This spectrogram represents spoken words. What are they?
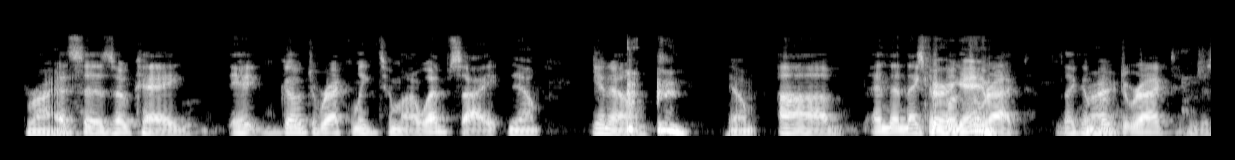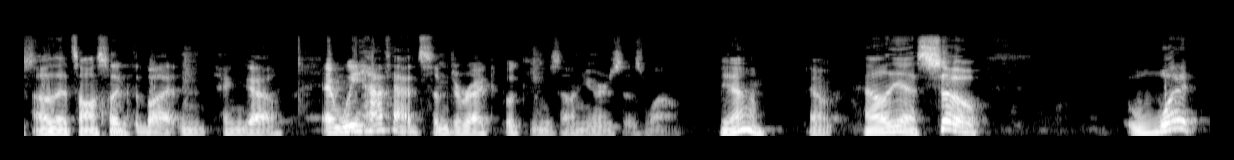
Right. that says, okay, it, go directly to my website, Yep. you know, Yep. uh, and then they It's can book game. direct. They can Right. book direct and just Oh, that's awesome. click the button and go. And we have had some direct bookings on yours as well. Yeah. Yeah. Hell yeah. So, what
